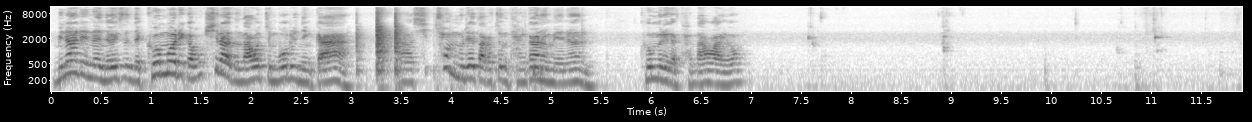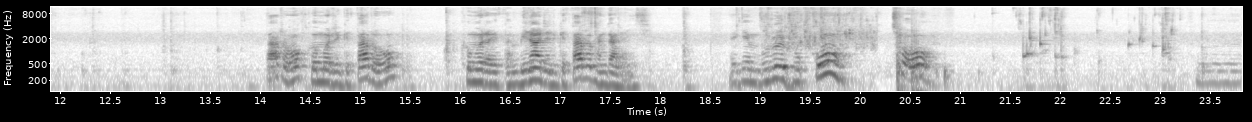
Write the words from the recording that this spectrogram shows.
미나리는 여기서 이제 거머리가 혹시라도 나올지 모르니까 아, 10초 물에다가 좀 담가 놓으면은 거머리가 다 나와요. 따로 그물 이렇게 따로 그물에 일단 미나리 이렇게 따로 담가놔야지 여기에 물을 붓고 쳐. 그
